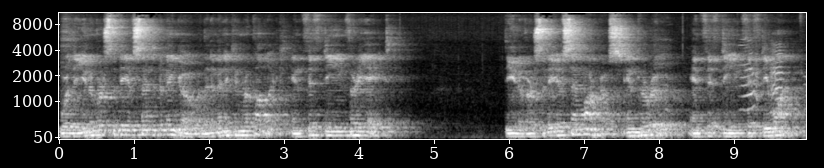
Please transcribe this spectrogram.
were the University of Santo Domingo in the Dominican Republic in 1538, the University of San Marcos in Peru in 1551,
